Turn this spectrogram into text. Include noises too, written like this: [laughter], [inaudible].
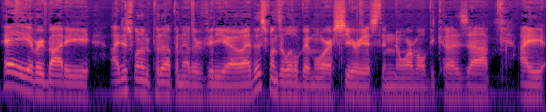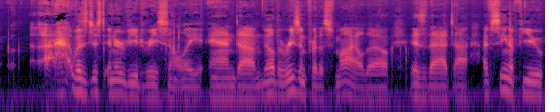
Hey everybody, I just wanted to put up another video. Uh, this one's a little bit more serious than normal because uh, I, I, was just interviewed recently and um, no, the reason for the smile though is that uh, I've seen a few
